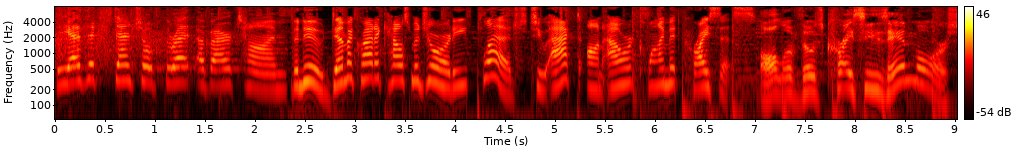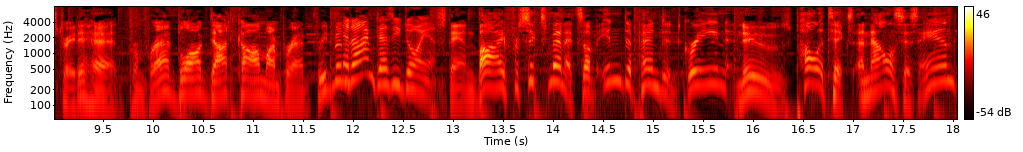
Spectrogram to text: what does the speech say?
the existential threat of our time. the new Democratic House majority pledged to act on our climate crisis. All of those crises and more straight ahead. From BradBlog.com, I'm Brad Friedman. And I'm Desi Doyen. Stand by for six minutes of independent green news, politics, analysis, and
